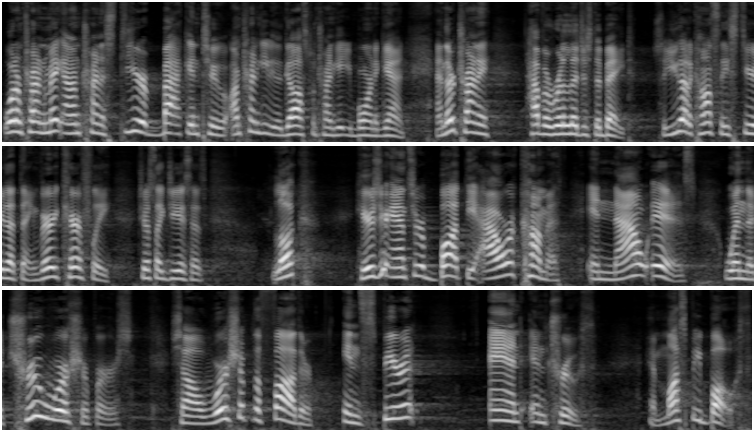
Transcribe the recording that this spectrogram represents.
What I'm trying to make, I'm trying to steer it back into, I'm trying to give you the gospel, trying to get you born again. And they're trying to have a religious debate. So you got to constantly steer that thing very carefully, just like Jesus says. Look, here's your answer. But the hour cometh, and now is, when the true worshippers shall worship the Father in spirit and in truth. It must be both,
